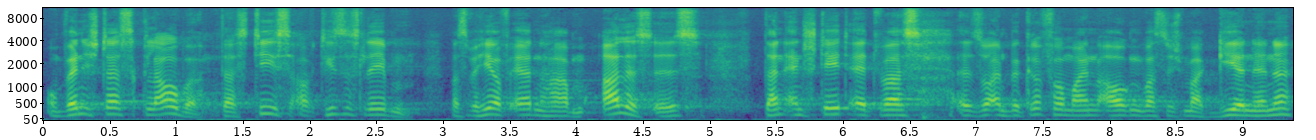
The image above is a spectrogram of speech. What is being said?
Und wenn ich das glaube, dass dies, dieses Leben, was wir hier auf Erden haben, alles ist, dann entsteht etwas, äh, so ein Begriff vor meinen Augen, was ich mal Gier nenne.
